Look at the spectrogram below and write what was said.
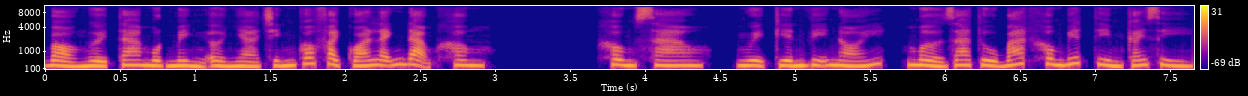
Bỏ người ta một mình ở nhà chính có phải quá lãnh đạm không? Không sao, ngụy Kiến Vĩ nói, mở ra tủ bát không biết tìm cái gì.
